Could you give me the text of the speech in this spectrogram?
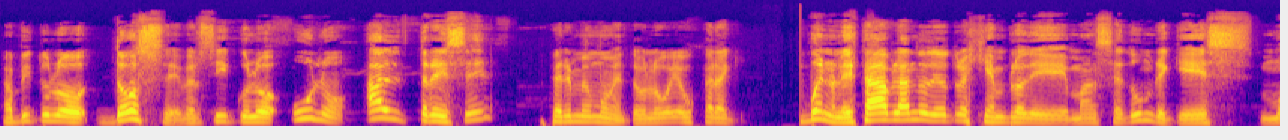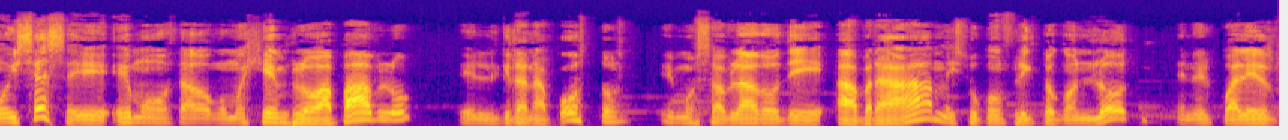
capítulo 12, versículo 1 al 13, espérenme un momento, lo voy a buscar aquí. Bueno, le estaba hablando de otro ejemplo de mansedumbre que es Moisés. Eh, hemos dado como ejemplo a Pablo, el gran apóstol. Hemos hablado de Abraham y su conflicto con Lot, en el cual él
